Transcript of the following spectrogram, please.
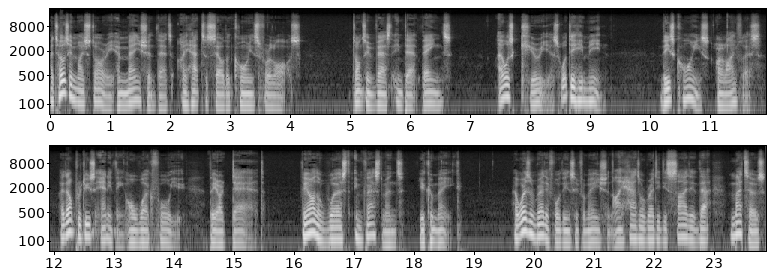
I told him my story and mentioned that I had to sell the coins for a loss. Don't invest in dead things. I was curious, what did he mean? These coins are lifeless. They don't produce anything or work for you. They are dead. They are the worst investment you could make. I wasn't ready for this information. I had already decided that metals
